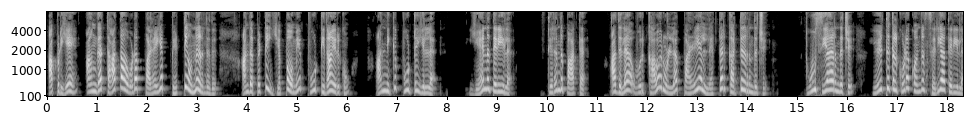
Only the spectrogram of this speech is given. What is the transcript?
அப்படியே அங்க தாத்தாவோட பழைய பெட்டி ஒன்னு இருந்தது. அந்த பெட்டி எப்பவுமே பூட்டி தான் இருக்கும். அன்னிக்கு பூட்டு இல்ல. ஏன்னு தெரியல. திறந்து பார்த்தேன். அதுல ஒரு கவர் உள்ள பழைய லெட்டர் கட்டு இருந்துச்சு. தூசியா இருந்துச்சு. எழுத்துக்கள் கூட கொஞ்சம் சரியா தெரியல.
